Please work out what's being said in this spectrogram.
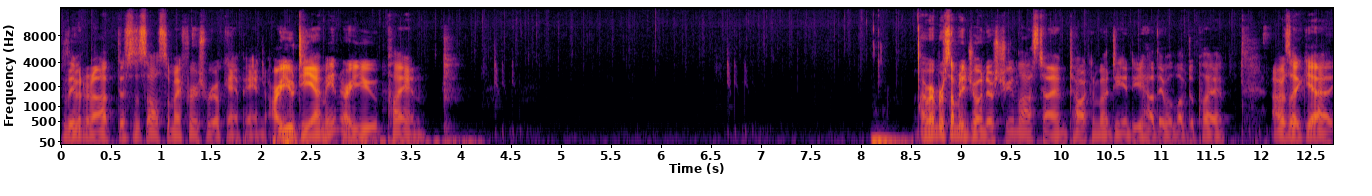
Believe it or not, this is also my first real campaign. Are you DMing or are you playing? I remember somebody joined our stream last time talking about D&D, how they would love to play. I was like, yeah,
